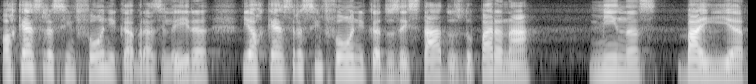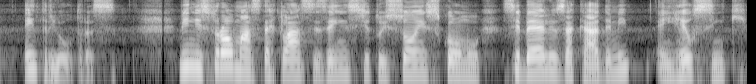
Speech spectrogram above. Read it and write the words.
Orquestra Sinfônica Brasileira e Orquestra Sinfônica dos Estados do Paraná, Minas, Bahia, entre outras. Ministrou masterclasses em instituições como Sibelius Academy, em Helsinki,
